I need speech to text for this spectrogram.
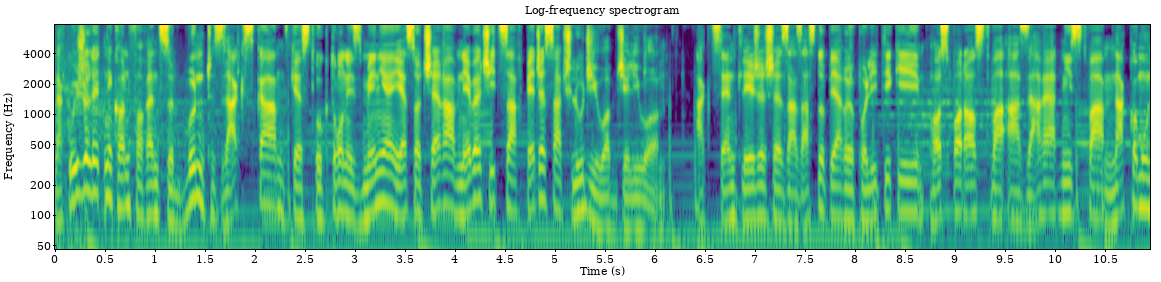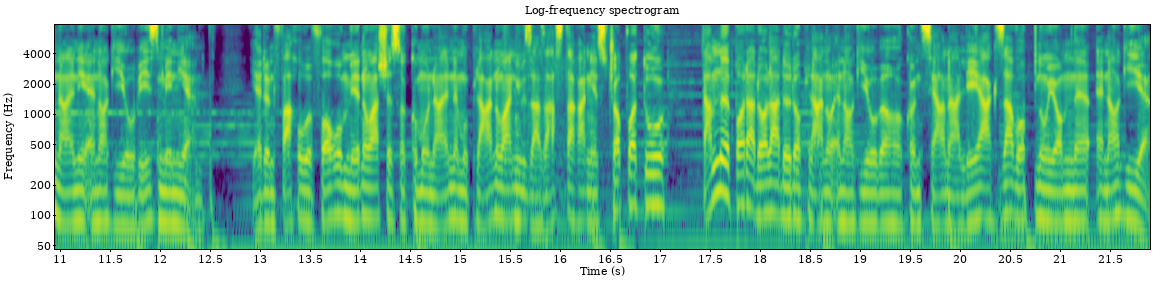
Na kujżoletnej konferencji Bund Zakska ke strukturnej zmianie je so wczera w Niebelčicach 50 ludzi obdzieliło. Akcent leżeše za zastupiary polityki, gospodarstwa a zariadnictwa na komunalnej energiowej zmianie. Jeden fachowy forum wienowaše so komunalnemu planowaniu za zastaranie z Čopwotu, Tamne poda dolady do planu energiowego koncerna LEAK za obnujomne energie.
